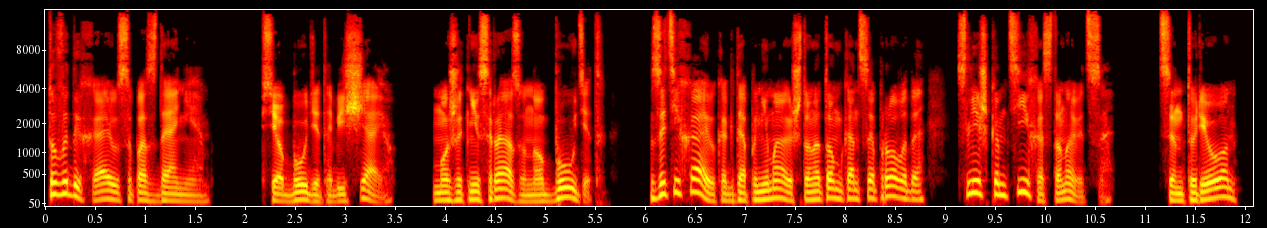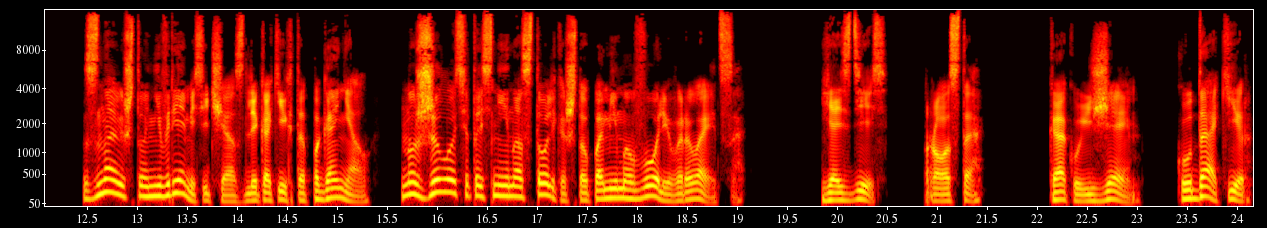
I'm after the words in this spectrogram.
то выдыхаю с опозданием. Все будет, обещаю. Может, не сразу, но будет. Затихаю, когда понимаю, что на том конце провода слишком тихо становится. Центурион. Знаю, что не время сейчас для каких-то погонял, но сжилось это с ней настолько, что помимо воли вырывается. Я здесь. Просто. Как уезжаем? Куда, Кир?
